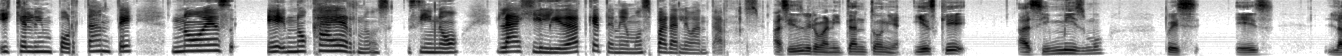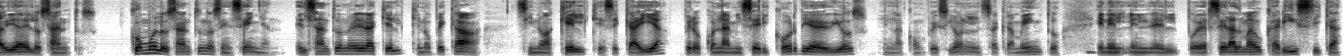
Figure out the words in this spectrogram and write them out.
y que lo importante no es eh, no caernos, sino la agilidad que tenemos para levantarnos. Así es mi hermanita Antonia. Y es que así mismo, pues es la vida de los santos. Cómo los santos nos enseñan. El santo no era aquel que no pecaba, sino aquel que se caía, pero con la misericordia de Dios, en la confesión, en el sacramento, en, el, en el poder ser alma eucarística,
